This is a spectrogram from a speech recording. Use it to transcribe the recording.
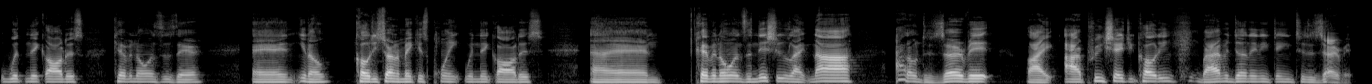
with Nick Aldis. Kevin Owens is there. And, you know, Cody's trying to make his point with Nick Aldis. And Kevin Owens initially like, nah, I don't deserve it. Like, I appreciate you, Cody, but I haven't done anything to deserve it.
